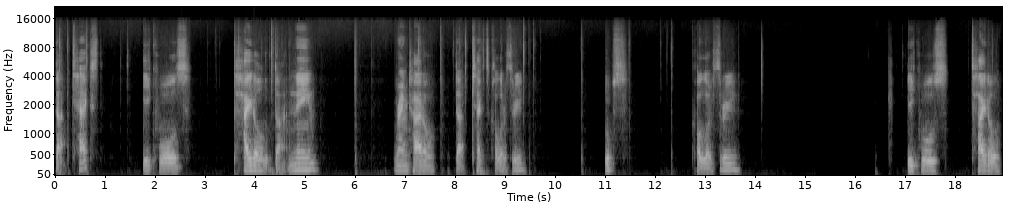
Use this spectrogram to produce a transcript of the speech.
dot text equals title dot name rank title dot text color 3 oops color 3 equals title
